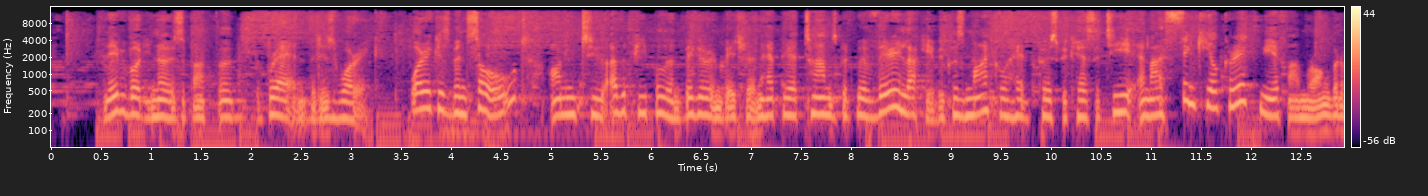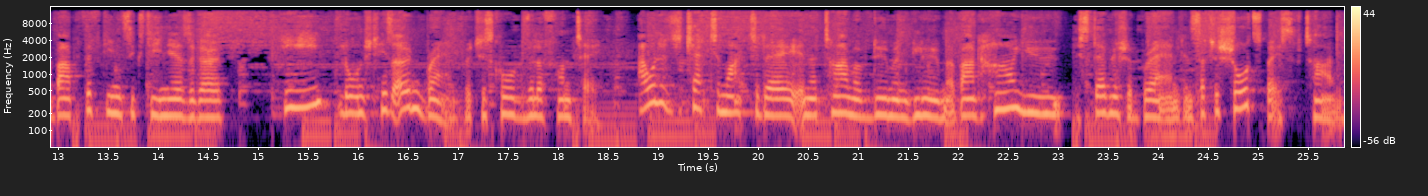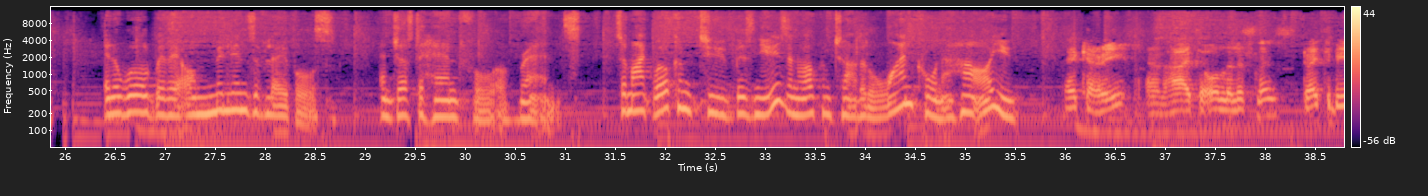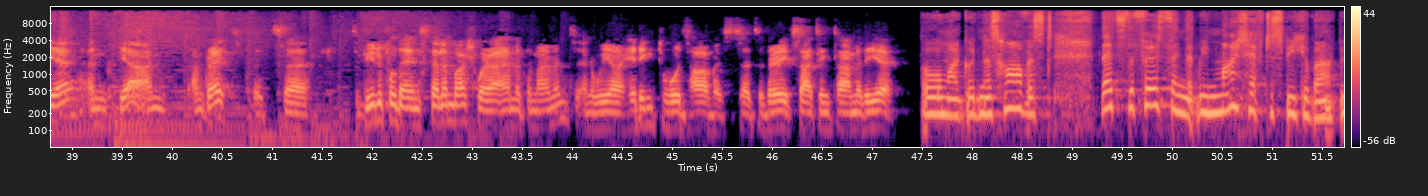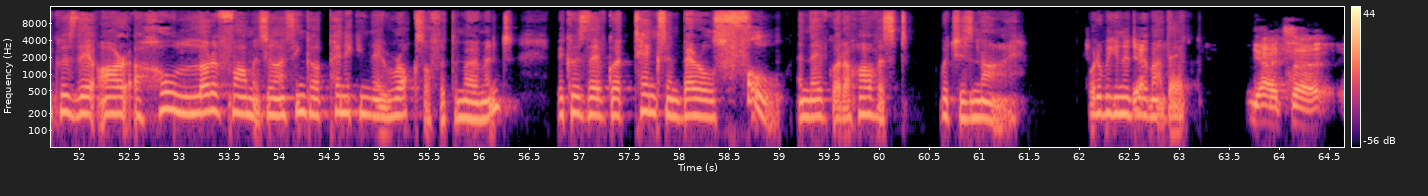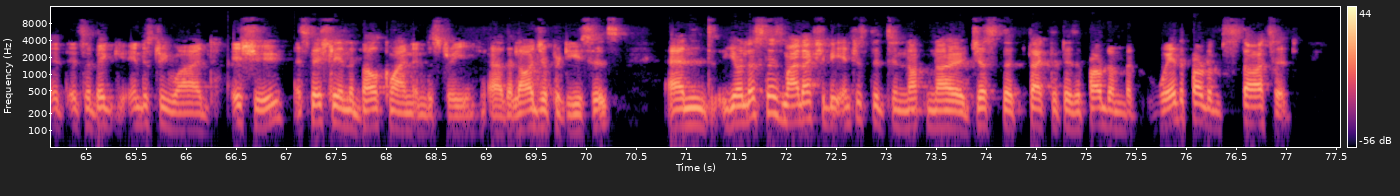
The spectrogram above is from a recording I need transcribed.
And everybody knows about the, the brand that is Warwick. Warwick has been sold on to other people and bigger and better and happier times, but we're very lucky because Michael had perspicacity, and I think he'll correct me if I'm wrong, but about 15, 16 years ago, he launched his own brand, which is called Vilafonte. I wanted to chat to Mike today in a time of doom and gloom about how you establish a brand in such a short space of time in a world where there are millions of labels and just a handful of brands. So, Mike, welcome to Biz News and welcome to our little wine corner. How are you? Hey, Carrie, and hi to all the listeners. Great to be here, and yeah, I'm I'm great. It's uh, it's a beautiful day in Stellenbosch where I am at the moment, and we are heading towards harvest. So it's a very exciting time of the year. Oh my goodness, harvest. That's the first thing that we might have to speak about because there are a whole lot of farmers who I think are panicking their rocks off at the moment because they've got tanks and barrels full and they've got a harvest which is nigh. What are we going to do yeah. about that? Yeah, it's a it, it's a big industry wide issue, especially in the bulk wine industry, uh, the larger producers. And your listeners might actually be interested to not know just the fact that there's a problem, but where the problem started.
